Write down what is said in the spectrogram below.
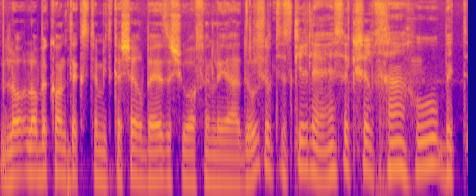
לא, לא בקונטקסט שמתקשר באיזשהו אופן ליהדות. פשוט תזכיר לי, העסק שלך הוא, בת...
